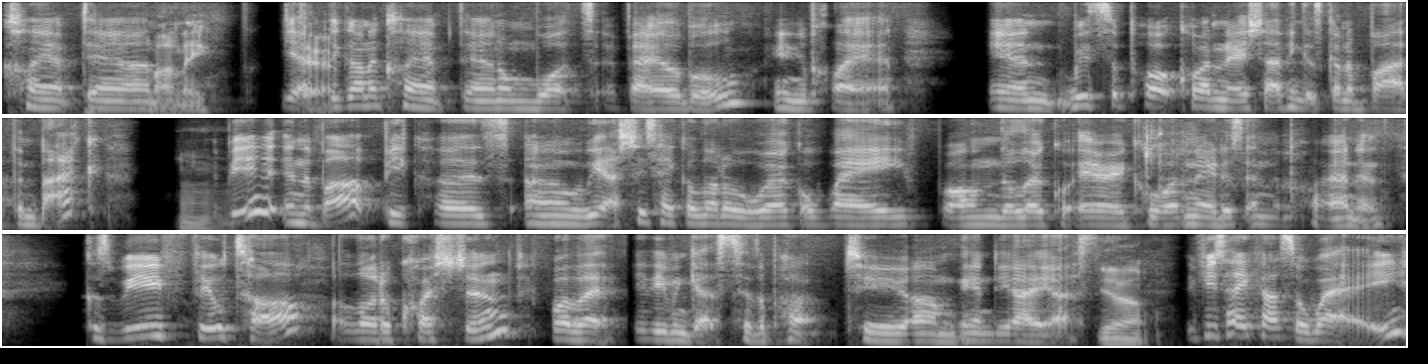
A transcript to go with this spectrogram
clamp down. Money. Yeah, yeah. they're going to clamp down on what's available in your plan. And with support coordination, I think it's going to bite them back mm. a bit in the butt because um, we actually take a lot of work away from the local area coordinators and the planners because we filter a lot of questions before that it even gets to the to um, the NDIS. Yeah. If you take us away,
